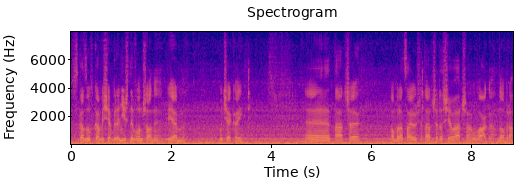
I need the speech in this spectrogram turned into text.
wskazówka, wysiew graniczny włączony. Wiem, uciekaj. E, tarcze, obracają się tarcze rozsiewacza. Uwaga, dobra.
